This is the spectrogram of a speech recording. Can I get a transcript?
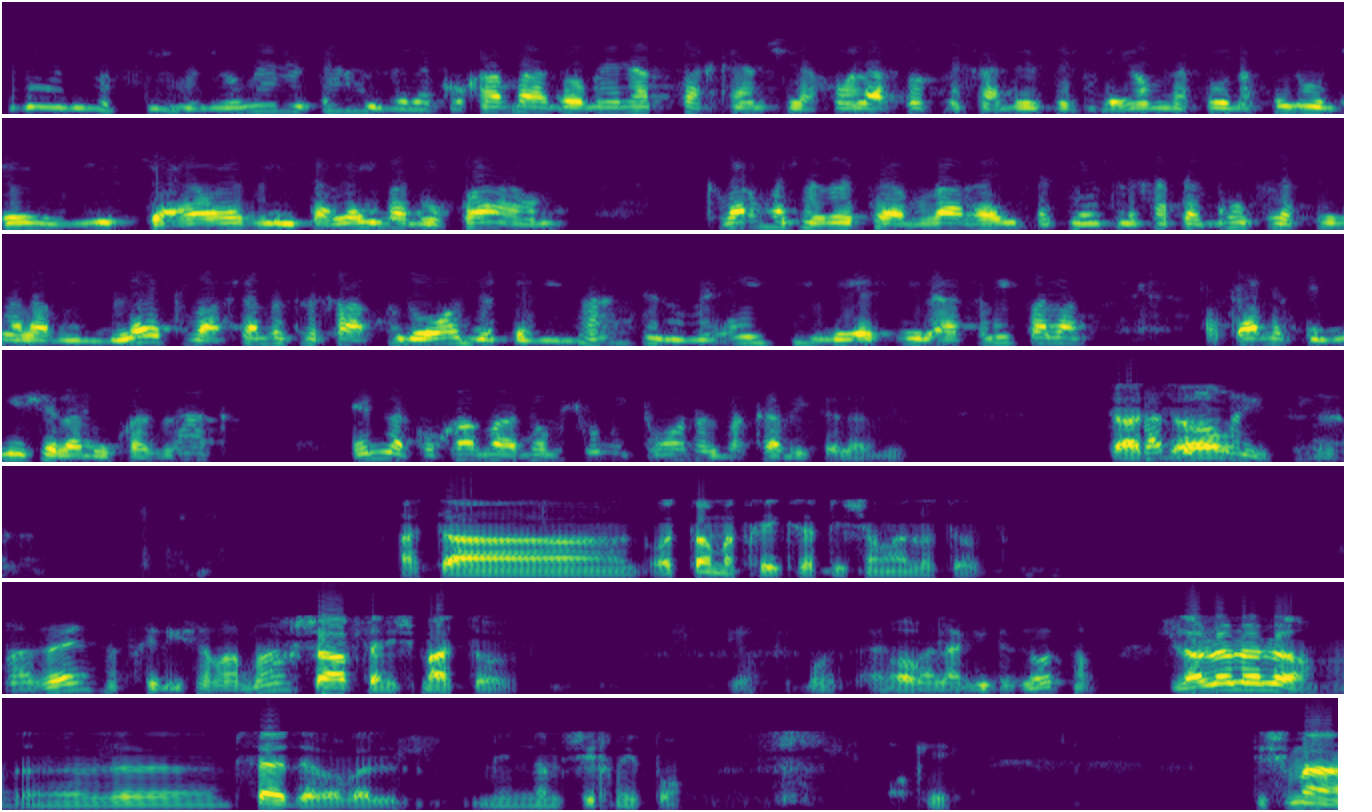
לא, אני מסכים, אני אומר יותר מזה, לכוכב האדום אין אף שחקן שיכול לעשות לך נזק ביום נתון, אפילו ג'יימס גיס שהיה אוהב להתעלל בנו פעם, כבר בשנה שעברה ראית שיש לך את הגוף לשים עליו עם בלק, ועכשיו יש לך אפילו עוד יותר עם הנטל ואייסי ויש לי להחליף עליו, הקו הקדמי שלנו חזק, אין לכוכב האדום שום יתרון על מכבי תל אביב. תעצור. אתה עוד פעם מתחיל קצת להישמע לא טוב. מה זה? מתחיל להישמע מה? עכשיו אתה נשמע טוב. יופי, בוא, אוקיי. אבל להגיד את זה עוד פעם. לא, לא, לא, לא, זה בסדר, אבל נמשיך מפה. אוקיי. תשמע,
